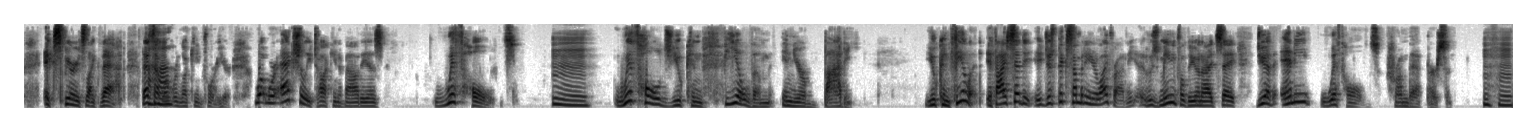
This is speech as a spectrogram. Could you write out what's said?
experience like that. That's uh-huh. not what we're looking for here. What we're actually talking about is withholds. Mm withholds, you can feel them in your body. You can feel it. If I said, it, just pick somebody in your life, Rodney, who's meaningful to you, and I'd say, Do you have any withholds from that person? Mm-hmm.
